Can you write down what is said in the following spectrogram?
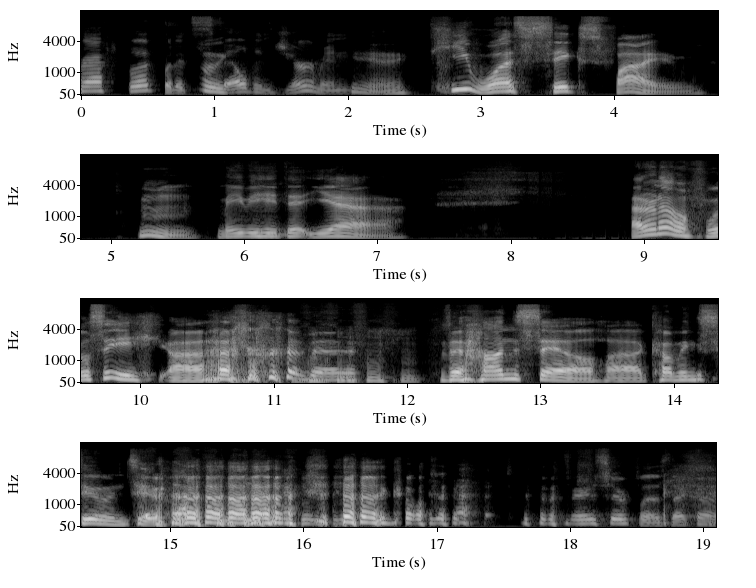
Kampf book, but it's Oh, spelled in German. yeah, he was six five. Hmm, maybe he did. Yeah. I don't know. We'll see. Uh, the the Han sale uh, coming soon to surplus.com.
